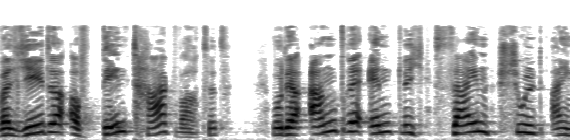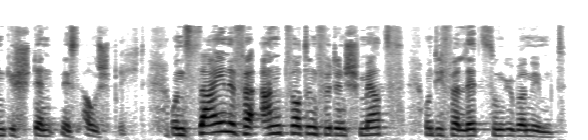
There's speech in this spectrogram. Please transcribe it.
weil jeder auf den Tag wartet, wo der andere endlich sein Schuldeingeständnis ausspricht und seine Verantwortung für den Schmerz und die Verletzung übernimmt.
